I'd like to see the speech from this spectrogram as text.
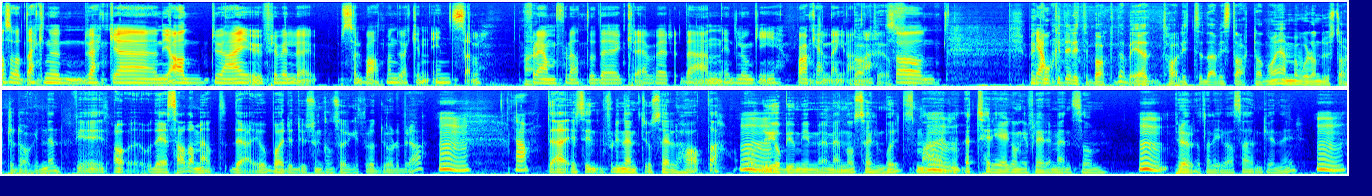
Altså, det er ikke noe Du er ikke Ja, du er ufrivillig sølibat, men du er ikke en incel. For det, fordi at det krever Det er en ideologi bak hele den greiene. Så Men Ja. går ikke det litt tilbake? da? Jeg tar litt til der vi starta nå, jeg, med hvordan du starter dagen din. Og det jeg sa da med at det er jo bare du som kan sørge for at du har det bra. mm, Det er, for du nevnte jo selvhat, da. Og Mm. du jobber jo mye med menn og selvmord. Som er, Mm. Det er tre ganger flere menn som mm, prøver å ta livet av seg enn kvinner. mm.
